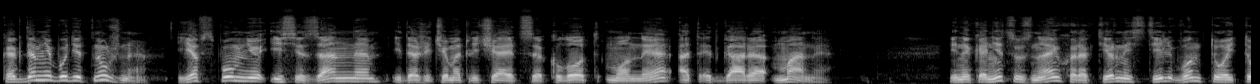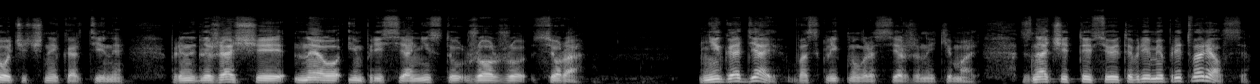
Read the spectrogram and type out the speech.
Когда мне будет нужно, я вспомню и Сезанна, и даже чем отличается Клод Моне от Эдгара Мане. И, наконец, узнаю характерный стиль вон той точечной картины, принадлежащей неоимпрессионисту Жоржу Сюра. «Негодяй!» — воскликнул рассерженный Кемаль. «Значит, ты все это время притворялся?»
